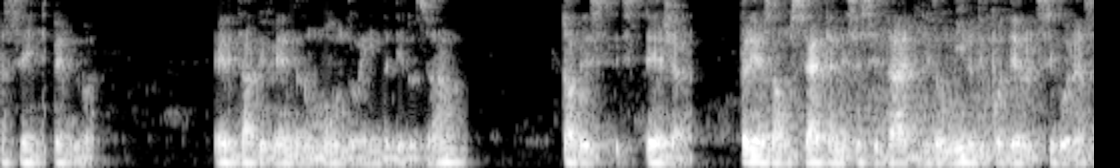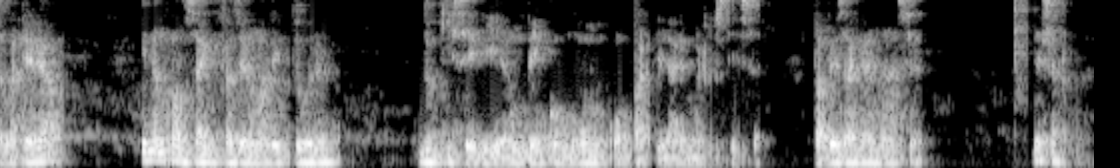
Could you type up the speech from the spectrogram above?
Aceite, perdoa. Ele está vivendo num mundo ainda de ilusão, talvez esteja preso a uma certa necessidade de domínio de poder ou de segurança material e não consegue fazer uma leitura do que seria um bem comum, compartilhar uma justiça. Talvez a ganância. Deixa para lá.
